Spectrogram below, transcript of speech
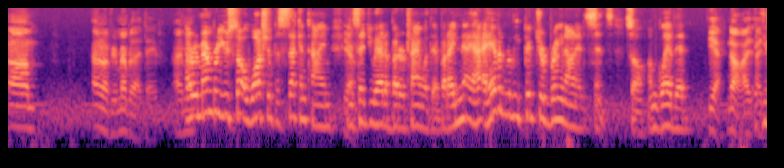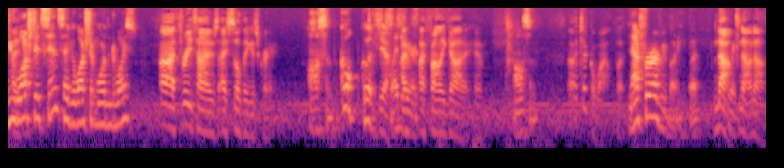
Um, I don't know if you remember that, Dave. I I remember. remember you saw watched it the second time Yeah. and said you had a better time with it, but I, I haven't really picked your brain on it since. So I'm glad that. yeah, no, I. I Have you I- watched it since? Have you watched it more than twice? Uh, three times. I still think it's great. Awesome. Cool. Good. Yeah, Glad to hear. I, finally got it. Yeah. awesome. Uh, it took a while, but Not for everybody, but no, Great. no, no.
